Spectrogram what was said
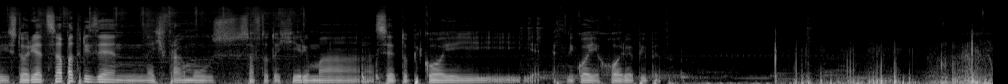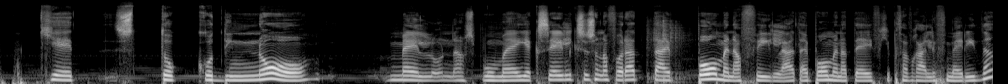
η ιστορία της Άπατρης δεν έχει φραγμούς σε αυτό το χείρημα σε τοπικό ή εθνικό ή εχώριο επίπεδο. Και στο κοντινό μέλλον, ας πούμε, η εξέλιξη όσον αφορά τα επόμενα φύλλα, τα επόμενα τεύχη που θα βγάλει η εφημερίδα.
